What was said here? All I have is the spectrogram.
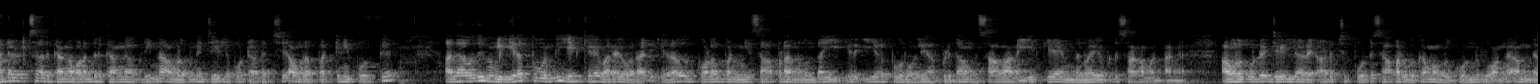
அடல்ட்ஸாக இருக்காங்க வளர்ந்துருக்காங்க அப்படின்னா அவங்களுக்கு வந்து ஜெயிலில் போட்டு அடைச்சி அவங்கள பட்டினி போட்டு அதாவது இவங்களுக்கு இறப்பு வந்து இயற்கையாக வரவே வராது. ஏதாவது கொலை பண்ணி சாப்பிடாம இருந்தால் இறப்பு வரும் இல்லையா? அப்படி தான் அவங்க சாவாங்க. இயற்கையாக எந்த நோயை போட்டு சாக மாட்டாங்க. அவங்களுக்கு கொண்டு ஜெயிலில் அடை அடைச்சி போட்டு சாப்பாடு கொடுக்காம அவங்களுக்கு கொண்டுருவாங்க அந்த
